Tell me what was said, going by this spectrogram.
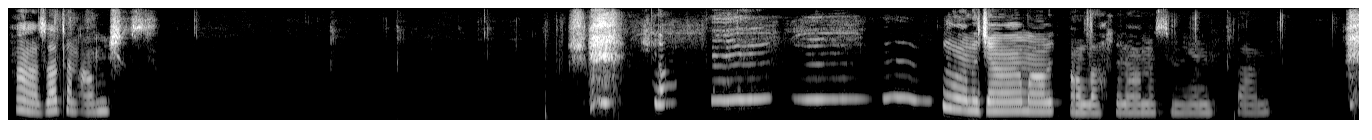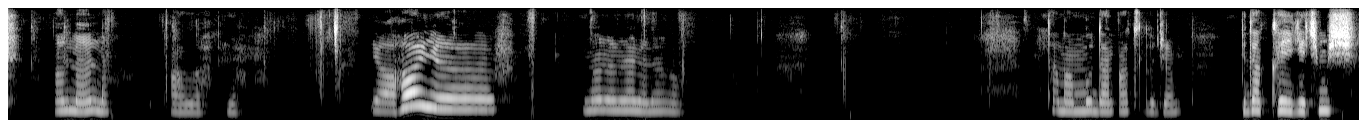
Ha zaten almışız. Alacağım. Allah belanı senin. Ben. Ölme ölme. Allah belanı. Ya hayır. No no no no no. Tamam buradan atlayacağım. Bir dakikayı geçmiş.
